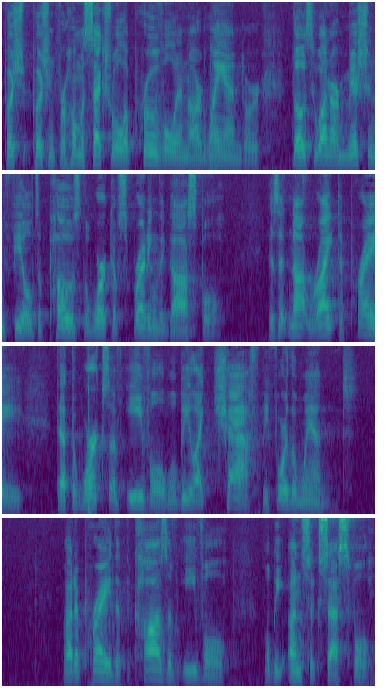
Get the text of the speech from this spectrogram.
push, pushing for homosexual approval in our land, or those who on our mission fields oppose the work of spreading the gospel. Is it not right to pray that the works of evil will be like chaff before the wind? We ought to pray that the cause of evil will be unsuccessful.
